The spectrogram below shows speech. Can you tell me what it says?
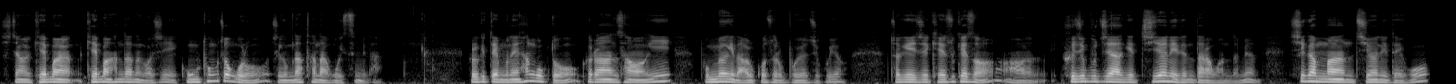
시장을 개방, 개방한다는 것이 공통적으로 지금 나타나고 있습니다. 그렇기 때문에 한국도 그러한 상황이 분명히 나올 것으로 보여지고요. 저게 이제 계속해서 어, 흐지부지하게 지연이 된다라고 한다면 시간만 지연이 되고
